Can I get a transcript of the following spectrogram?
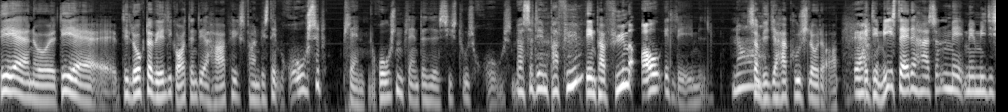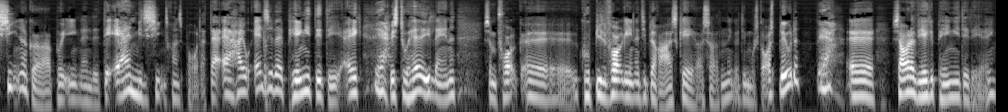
det er noget, det, er, det lugter vældig godt, den der harpix, fra en bestemt roseplanten. Rosenplante, der hedder sistus rosen. Nå, så det er en parfume? Det er en parfume og et lægemiddel. Nå. Som vidt jeg har kunnet slå det op. Ja. Men det meste af det har sådan med, med medicin at gøre på en eller anden led. Det er en medicintransporter. Der er, har jo altid været penge i det der, ikke? Ja. Hvis du havde et eller andet, som folk øh, kunne bilde folk ind, og de blev raske af og sådan, ikke? og de måske også blev det, Ja. øh, så var der virkelig penge i det der. Ikke?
